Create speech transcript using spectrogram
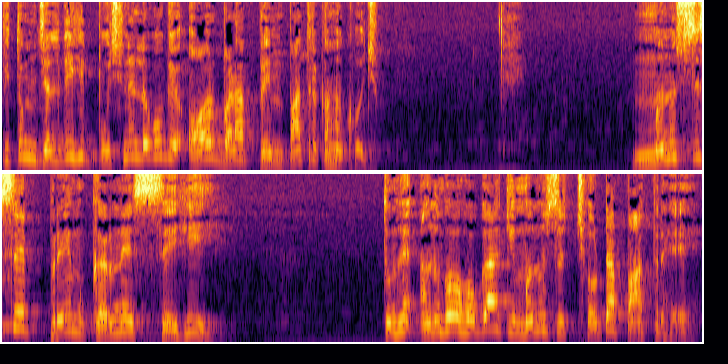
कि तुम जल्दी ही पूछने लगोगे, और बड़ा प्रेम पात्र कहाँ खोजो? मनुष्य से प्रेम करने से ही तुम्हें अनुभव होगा कि मनुष्य छोटा पात्र है।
